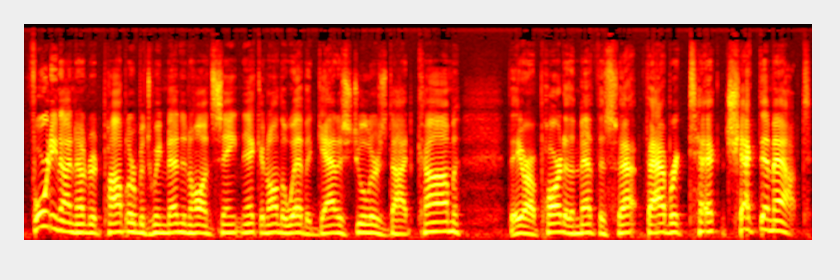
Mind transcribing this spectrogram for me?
4900 Poplar between Mendenhall and St. Nick and on the web at gaddisjewelers.com. They are a part of the Memphis fa- Fabric Tech. Check them out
